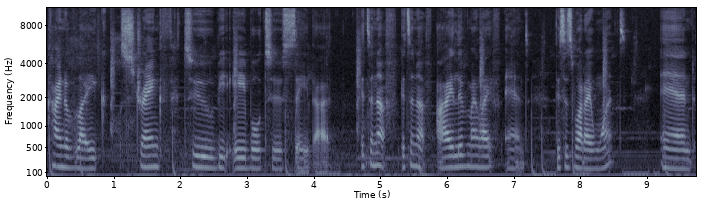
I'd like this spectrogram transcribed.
kind of like strength to be able to say that it's enough. It's enough. I live my life and this is what I want. And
